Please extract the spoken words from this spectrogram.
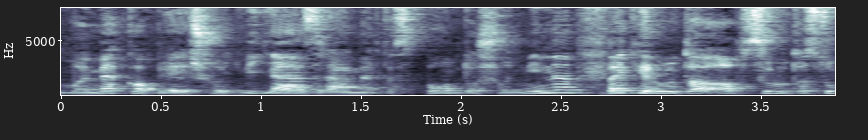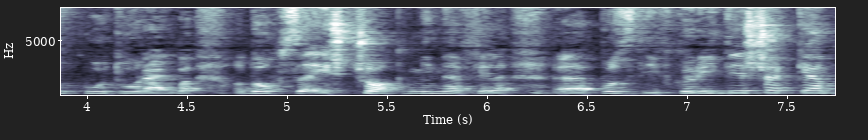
majd megkapja, és hogy vigyázz rá, mert ez pontos, hogy minden. Bekerült a, abszolút a szubkultúránkba a doxa, és csak mindenféle e, pozitív körítésekkel.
